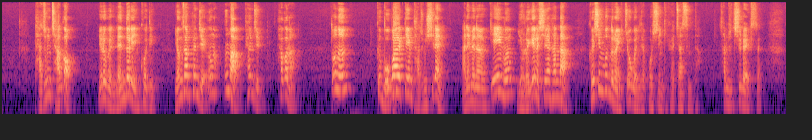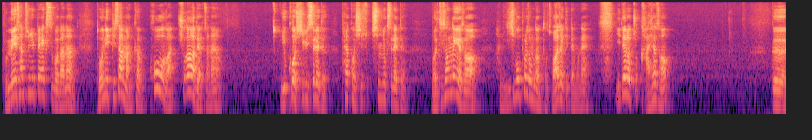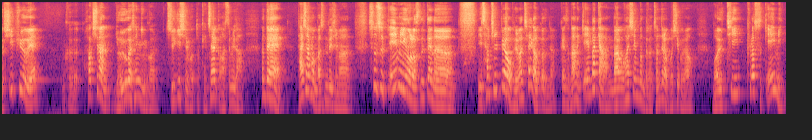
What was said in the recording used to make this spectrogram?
다중 작업, 여러분 렌더링 인코딩, 영상 편집, 음, 음악 편집 하거나 또는 그 모바일 게임 다중 실행 아니면은 게임을 여러 개를 실행한다. 그러신 분들은 이쪽을 이제 보시는 게 괜찮습니다. 3700X. 분명히 3600X보다는 돈이 비싼 만큼 코어가 추가가 되었잖아요. 6코어 12thread, 8코어 16thread. 멀티 성능에서 한 25% 정도는 더 좋아졌기 때문에 이대로 쭉 가셔서 그 CPU에 그 확실한 여유가 생긴 걸 즐기시는 것도 괜찮을 것 같습니다. 근데 다시 한번 말씀드리지만 순수 gaming으로 쓸 때는 이 3600하고 별반 차이가 없거든요. 그래서 나는 게임밖에 안 한다고 하시는 분들은 전자를 보시고요. 멀티 플러스 gaming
